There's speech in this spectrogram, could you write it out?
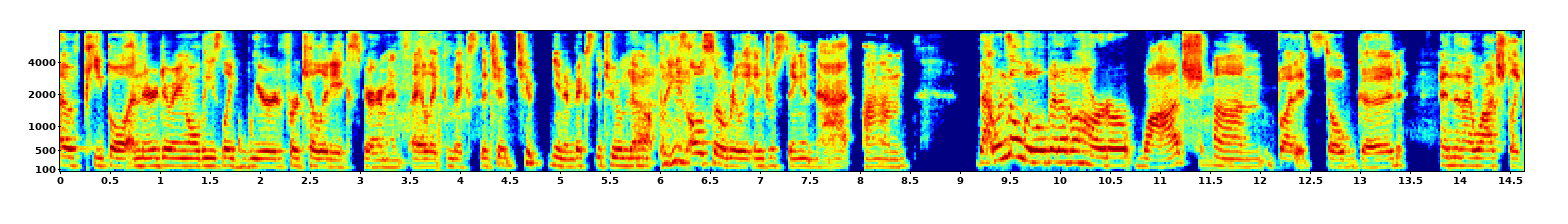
of people and they're doing all these like weird fertility experiments. I like mix the two, two you know, mix the two of them Yeah. up. But he's also really interesting in that. Um that one's a little bit of a harder watch, Mhm. um, but it's still good. And then I watched like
